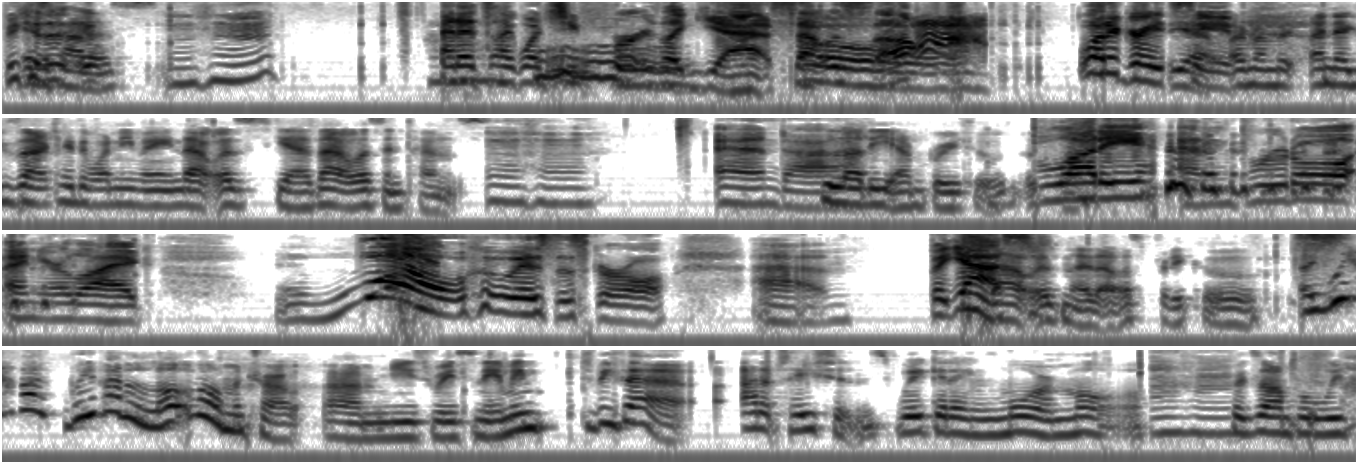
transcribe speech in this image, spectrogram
because it, palace. hmm and it's like when she Ooh. first like yes that was Oh. ah, what a great Yeah, scene I remember. I know exactly the one you mean. That was yeah, that was intense, hmm and uh, bloody and brutal. bloody and brutal, and you're like, "Whoa, who is this girl?" Um, but yes, That was no, that was pretty cool. I mean, we have had, we've had a lot of Armentrout um, news recently. I mean, to be fair, adaptations we're getting more and more. Mhm. For example, we've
